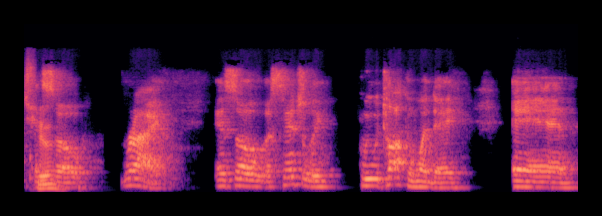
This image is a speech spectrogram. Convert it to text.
Sure. And so, right. And so essentially, we were talking one day And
